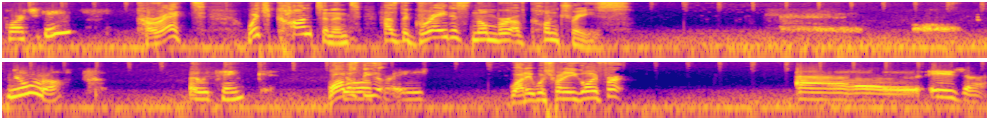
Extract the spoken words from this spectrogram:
Portuguese. Correct. Which continent has the greatest number of countries? Europe. I would think. What was the- or Asia. What? Which one are you going for? Uh, Asia.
